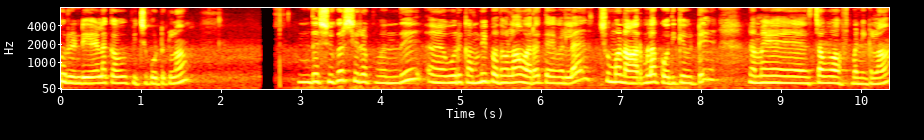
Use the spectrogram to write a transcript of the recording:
ஒரு ரெண்டு ஏலக்காவை பிச்சு போட்டுக்கலாம். இந்த சுகர் சிரப் வந்து ஒரு கம்பி பதம்லாம் வர தேவையில்ல. சும்மா நார்மலாக கொதிக்க விட்டு நம்ம ஸ்டவ் ஆஃப் பண்ணிக்கலாம்.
